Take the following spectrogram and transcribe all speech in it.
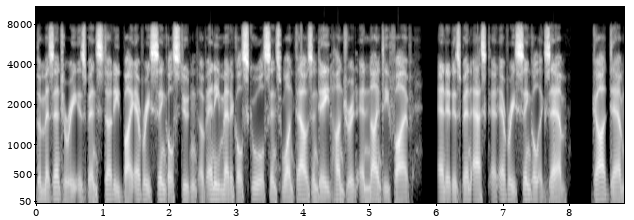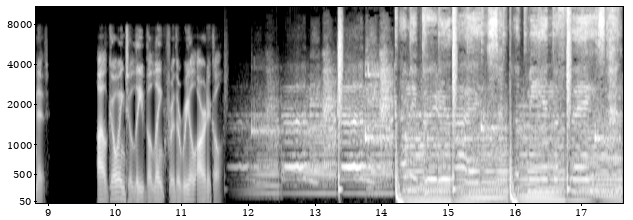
The mesentery has been studied by every single student of any medical school since 1895, and it has been asked at every single exam, god damn it. I'll going to leave the link for the real article. Pretty lies, look me in the face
